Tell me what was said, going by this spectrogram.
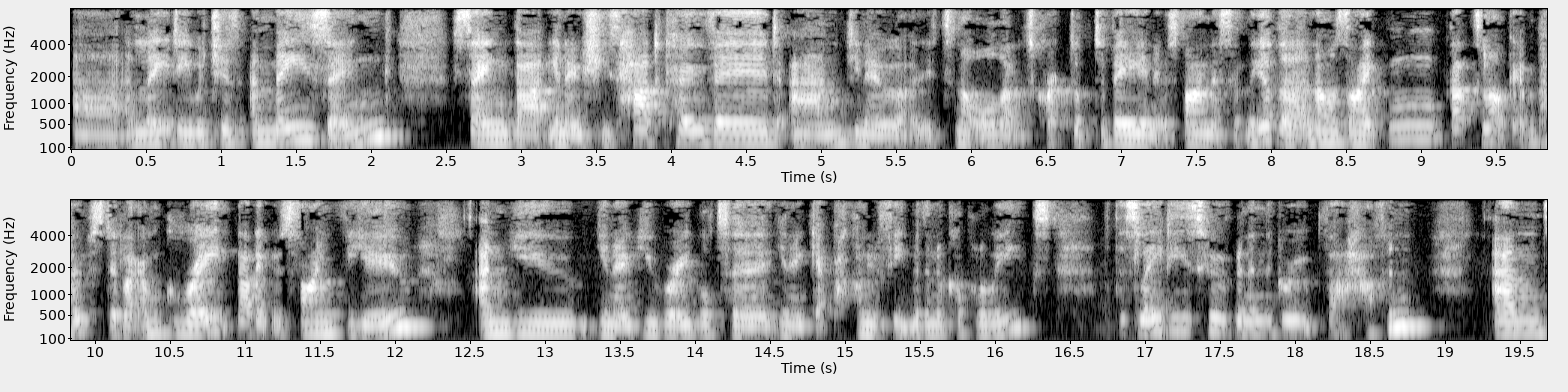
uh, a lady, which is amazing, saying that, you know, she's had COVID and, you know, it's not all that it's cracked up to be and it was fine, this and the other. And I was like, mm, that's not getting posted. Like, I'm great that it was fine for you and you, you know, you were able to, you know, get back on your feet within a couple of weeks. But there's ladies who have been in the group that haven't. And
